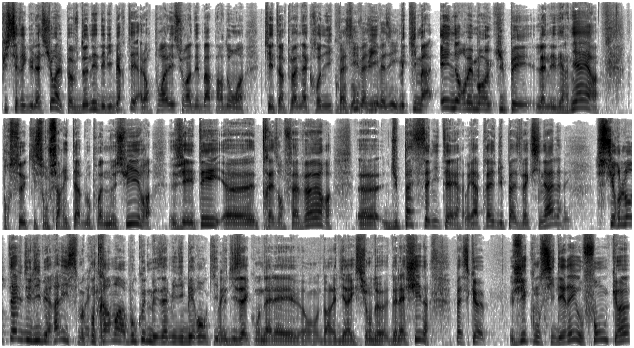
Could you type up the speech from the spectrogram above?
puis ces régulations, elles peuvent donner des libertés. Alors pour aller sur un débat, pardon, hein, qui est un peu anachronique vas-y. mais qui m'a énormément occupé l'année dernière, pour ceux qui sont charitables au point de me suivre, j'ai été euh, très en faveur euh, du pass sanitaire et après du pass vaccinal sur l'autel du libéralisme, contrairement à beaucoup de mes amis libéraux qui me disaient qu'on allait euh, dans la direction de, de la Chine, parce que j'ai considéré au fond que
